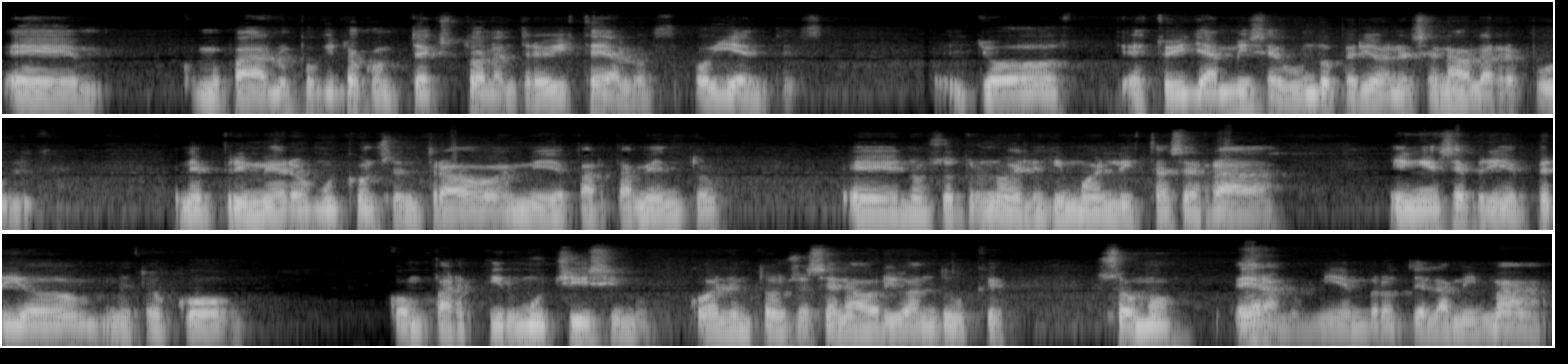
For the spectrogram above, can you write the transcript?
eh, como para darle un poquito de contexto a la entrevista y a los oyentes, yo estoy ya en mi segundo periodo en el Senado de la República. En el primero muy concentrado en mi departamento. Eh, nosotros nos elegimos en lista cerrada. En ese primer periodo me tocó compartir muchísimo con el entonces senador Iván Duque. Somos, éramos miembros de la misma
